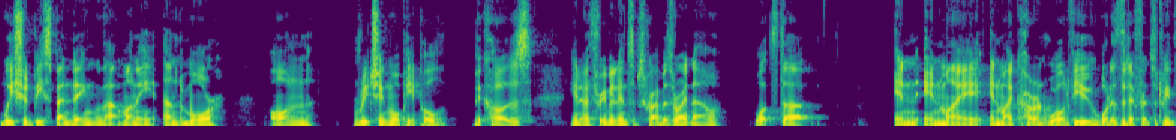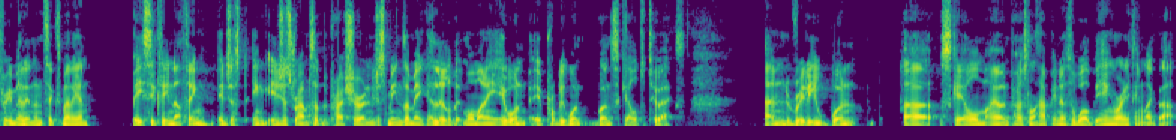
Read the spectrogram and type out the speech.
we should be spending that money and more on reaching more people because you know three million subscribers right now. What's the in in my in my current worldview? What is the difference between three million and six million? Basically nothing. It just it just ramps up the pressure and it just means I make a little bit more money. It won't. It probably won't won't scale to two x, and really won't uh, scale my own personal happiness or well being or anything like that.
